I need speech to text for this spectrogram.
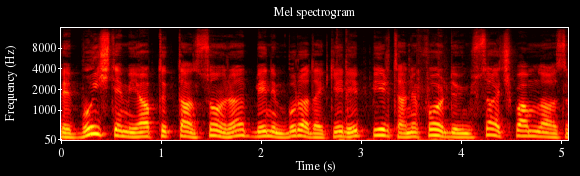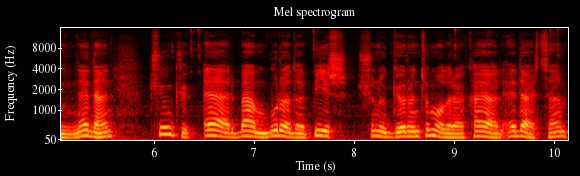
Ve bu işlemi yaptıktan sonra benim burada gelip bir tane for döngüsü açmam lazım. Neden? Çünkü eğer ben burada bir şunu görüntüm olarak hayal edersem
